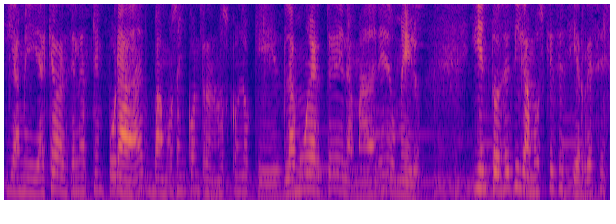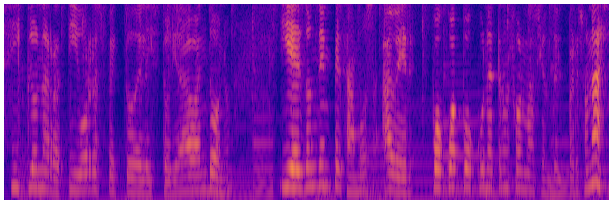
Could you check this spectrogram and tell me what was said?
y a medida que avancen las temporadas vamos a encontrarnos con lo que es la muerte de la madre de Homero. Y entonces digamos que se cierra ese ciclo narrativo respecto de la historia de abandono y es donde empezamos a ver poco a poco una transformación del personaje.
